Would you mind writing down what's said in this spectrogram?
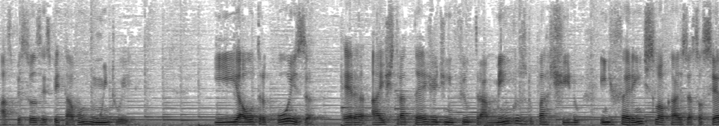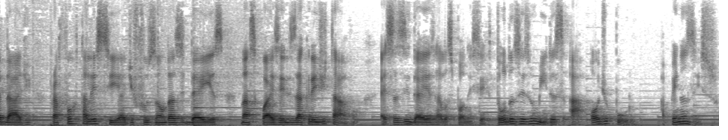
as pessoas respeitavam muito ele. E a outra coisa era a estratégia de infiltrar membros do partido em diferentes locais da sociedade para fortalecer a difusão das ideias nas quais eles acreditavam. Essas ideias elas podem ser todas resumidas a ódio puro, apenas isso.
